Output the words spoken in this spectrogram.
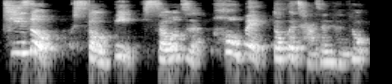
肌肉、手臂、手指、后背都会产生疼痛。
